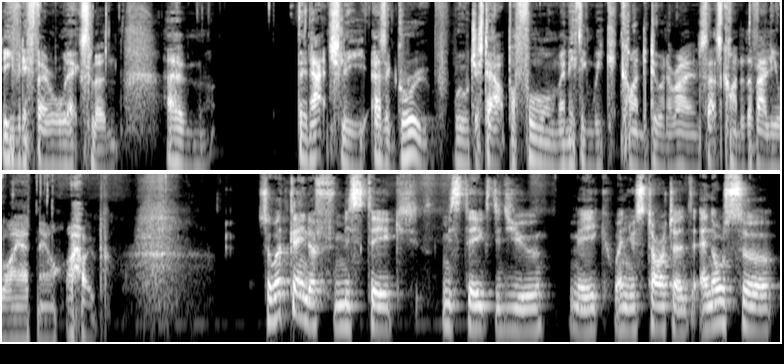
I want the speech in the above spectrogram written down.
even if they're all excellent, um, then actually, as a group, we'll just outperform anything we can kind of do on our own. So that's kind of the value I add now. I hope. So, what kind of mistakes mistakes did you make when you started? And also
